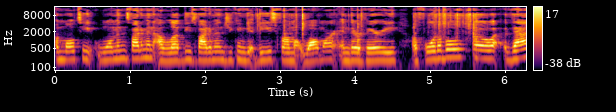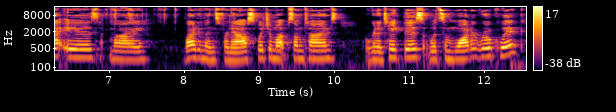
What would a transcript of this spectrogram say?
A multi-woman's vitamin. I love these vitamins. You can get these from Walmart and they're very affordable. So that is my vitamins for now. Switch them up sometimes. We're gonna take this with some water real quick.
